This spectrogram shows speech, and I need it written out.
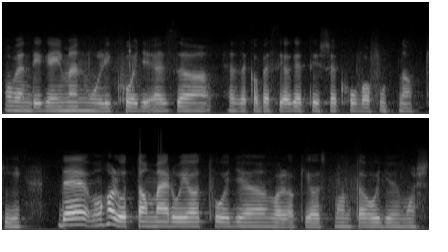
a vendégeimen múlik, hogy ez, ezek a beszélgetések hova futnak ki. De hallottam már olyat, hogy valaki azt mondta, hogy ő most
